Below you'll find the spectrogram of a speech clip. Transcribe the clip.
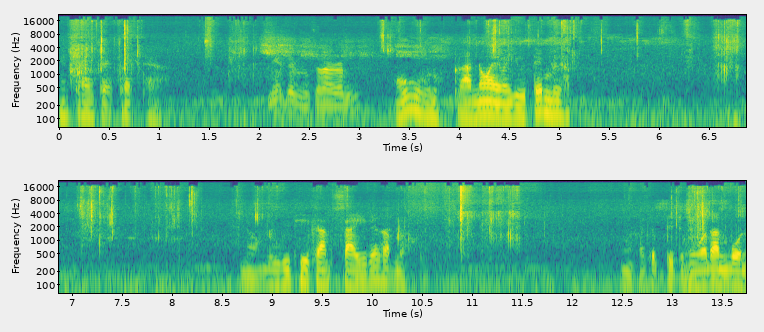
ยังไกลเปะเปะเถอะ Nghĩa là một giờ lắm โอ้ปลาน้อยมาอยู่เต็มเลยครับพี่น้องดูวิธีการใส่ด้วยครับเนาะอืม เขาจะปิดหัวด้านบน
